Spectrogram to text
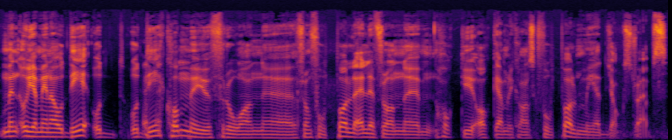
Men, och jag menar, och det, och, och det kommer ju från, eh, från fotboll, eller från eh, hockey och amerikansk fotboll med jockstraps.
